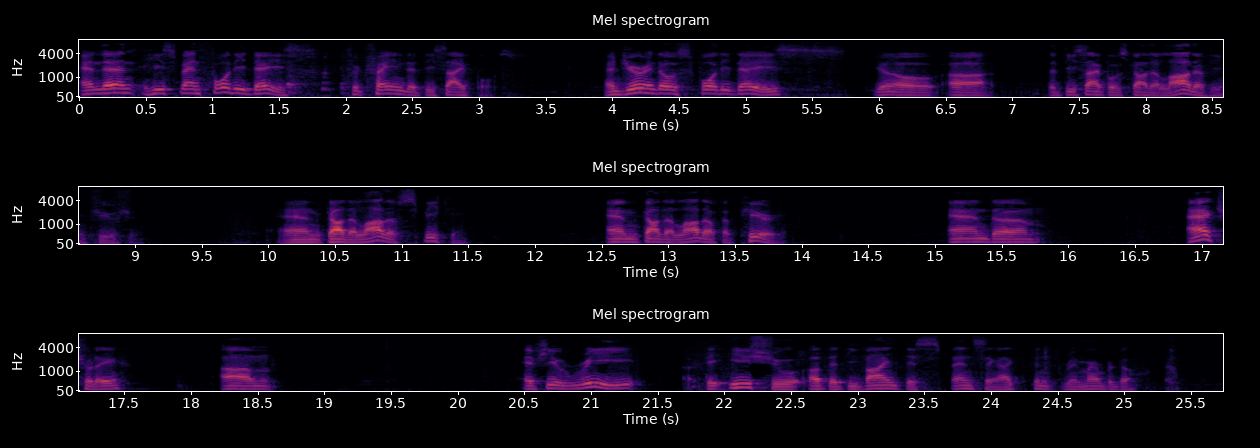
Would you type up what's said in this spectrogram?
And then he spent 40 days to train the disciples. And during those 40 days, you know, uh, the disciples got a lot of infusion and got a lot of speaking and got a lot of appearing. And um, actually, um, if you read the issue of the divine dispensing, I couldn't remember the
